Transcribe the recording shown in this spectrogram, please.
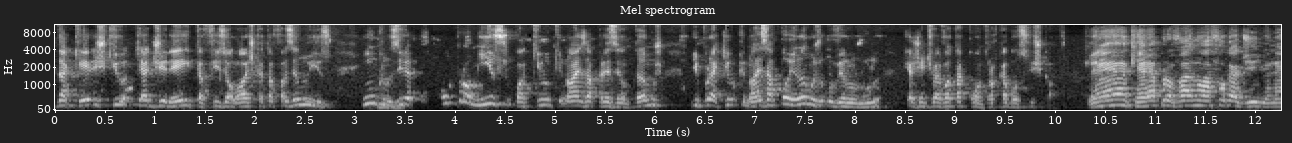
daqueles que, que a direita fisiológica está fazendo isso. Inclusive, é compromisso com aquilo que nós apresentamos e por aquilo que nós apoiamos no governo Lula, que a gente vai votar contra o arcabouço fiscal. Quer, quer aprovar no afogadilho, né,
